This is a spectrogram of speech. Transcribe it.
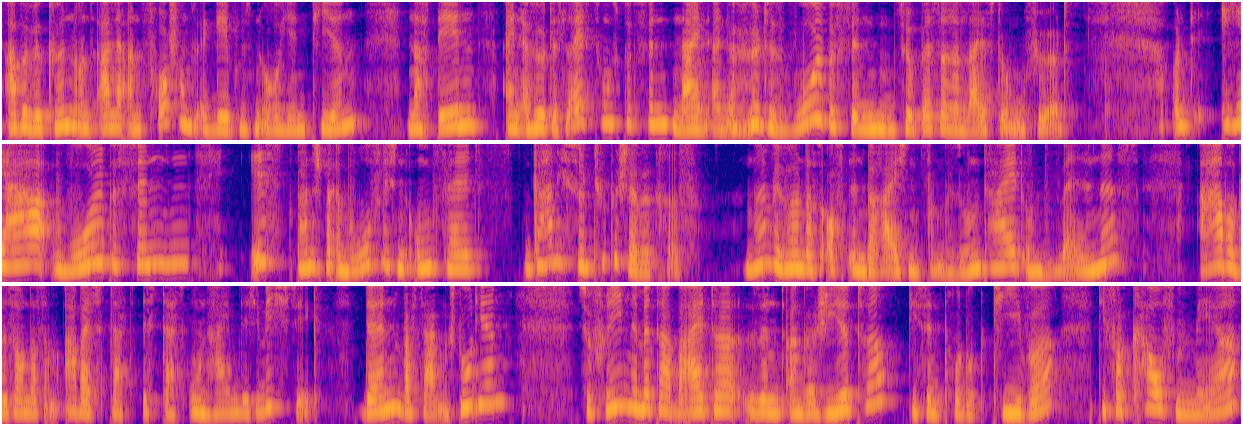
aber wir können uns alle an Forschungsergebnissen orientieren, nach denen ein erhöhtes Leistungsbefinden, nein, ein erhöhtes Wohlbefinden zu besseren Leistungen führt. Und ja, Wohlbefinden ist manchmal im beruflichen Umfeld gar nicht so typischer Begriff. Ne, wir hören das oft in Bereichen von Gesundheit und Wellness, aber besonders am Arbeitsplatz ist das unheimlich wichtig. Denn, was sagen Studien? Zufriedene Mitarbeiter sind engagierter, die sind produktiver, die verkaufen mehr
